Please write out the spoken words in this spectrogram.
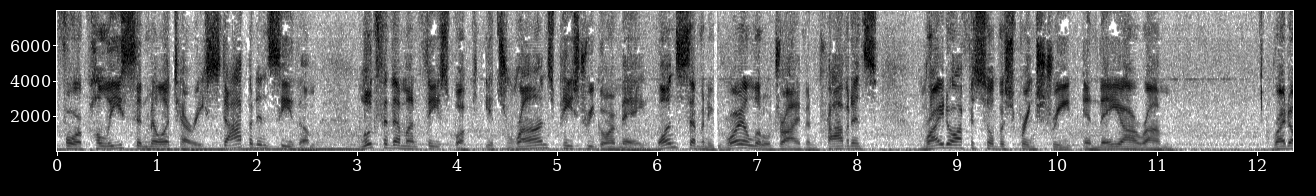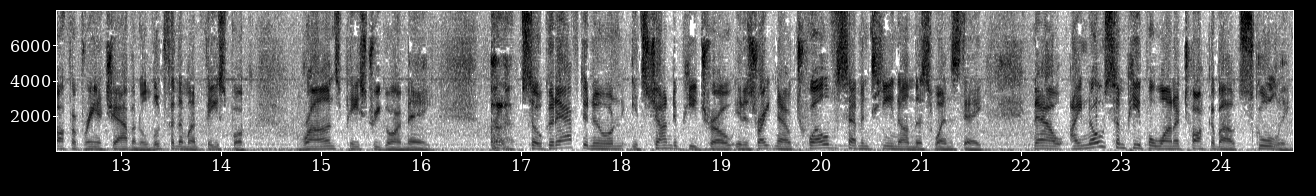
for police and military. Stop it and see them. Look for them on Facebook. It's Ron's Pastry Gourmet, 170 Royal Little Drive in Providence, right off of Silver Spring Street, and they are um, right off of Branch Avenue. Look for them on Facebook, Ron's Pastry Gourmet. so good afternoon. It's John DePetro. It is right now 1217 on this Wednesday. Now, I know some people want to talk about schooling,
